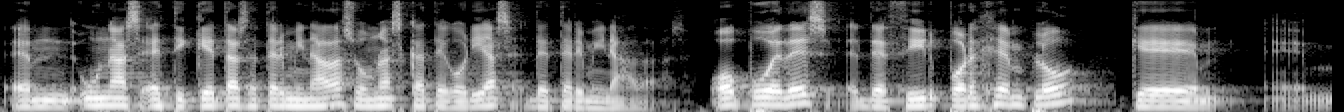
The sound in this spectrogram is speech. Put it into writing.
em, unas etiquetas determinadas o unas categorías determinadas. O puedes decir, por ejemplo, que em,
